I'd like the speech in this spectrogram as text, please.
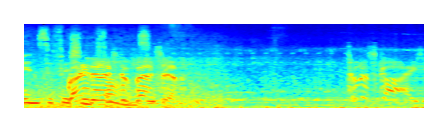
Insufficient Ready the next funds. offensive. To the skies.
